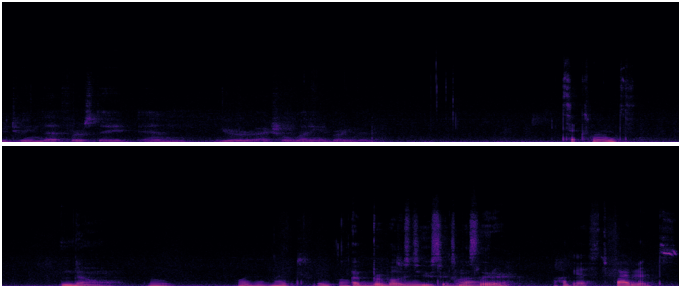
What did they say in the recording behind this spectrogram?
between that first date and your actual wedding at Burning Man? Six months. No, No, was it March? April, I May, proposed to you June, six months July, later, August. Five months.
